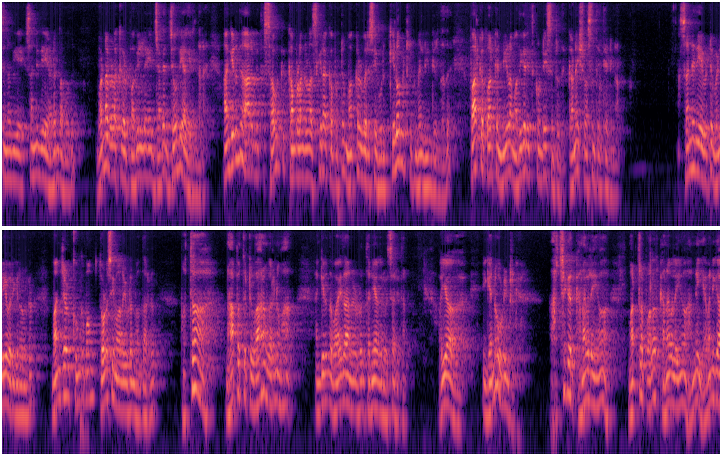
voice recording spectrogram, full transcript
சின்னதியை சந்நிதியை அடைந்தபோது வண்ண விளக்குகள் பகலிலே ஜெகஜோதியாக இருந்தன. அங்கிருந்து ஆரம்பித்து சவுக்கு கம்பளங்களால் சீராக்கப்பட்டு மக்கள் வரிசை ஒரு கிலோமீட்டருக்கு மேல் நீண்டிருந்தது. பார்க்க பார்க்க நீளம் அதிகரித்துக் கொண்டே சென்றது. கணேஷ் வசந்தை தேடினான். சந்நிதியை விட்டு வெளியே வருகிறவர்கள் மஞ்சள் குங்குமம் துளசி மாலையுடன் வந்தார்கள். மொத்தம் நாற்பத்தெட்டு வாரம் வரணுமா? அங்கிருந்த வயதானவருடன் தனியாக விசாரித்தான். ஐயா இங்கே என்ன ஓடிட்டுருக்கு அர்ச்சகர் கனவுலையும் மற்ற பலர் கனவுலையும் அன்னை யவனிகா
